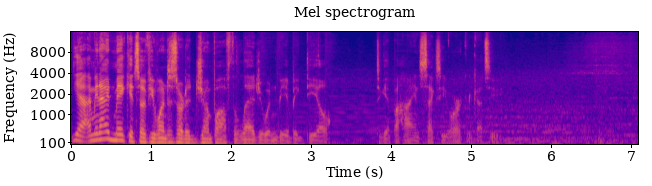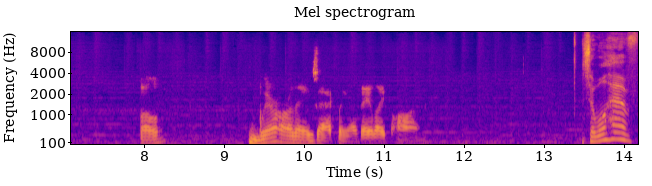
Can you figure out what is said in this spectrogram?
Yeah, I mean, I'd make it so if you wanted to sort of jump off the ledge, it wouldn't be a big deal to get behind Sexy Orc or Gutsy. well, where are they exactly? Are they like on? So we'll have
